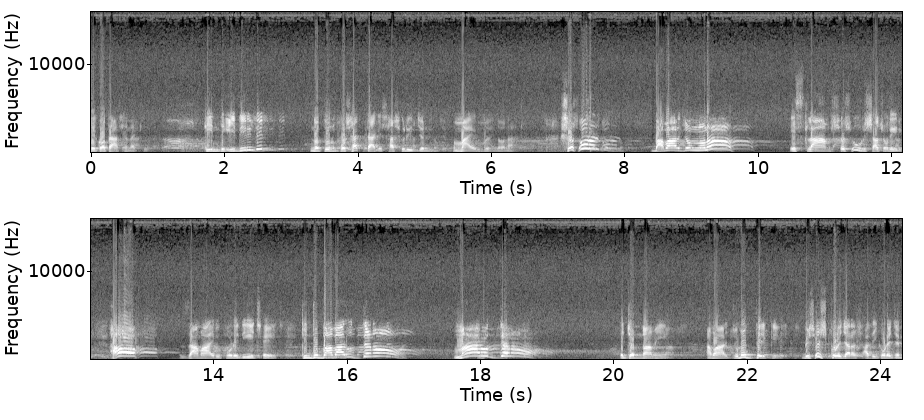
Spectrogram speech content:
এ কথা আসে নাকি? কিন্তু ঈদের দিন নতুন পোশাকটা আগে শাশুড়ির জন্য, মায়ের জন্য না, শ্বশুরের জন্য। বাবার জন্য না, ইসলাম শ্বশুর শাশুড়ির হক জামাইয়ের উপরে দিয়েছে। কিন্তু বাবার উদ্দে নয়, মার উদ্দে নয়। এজন্য আমি আমার যুবকদেরকে, বিশেষ করে যারা শাদী করেছেন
